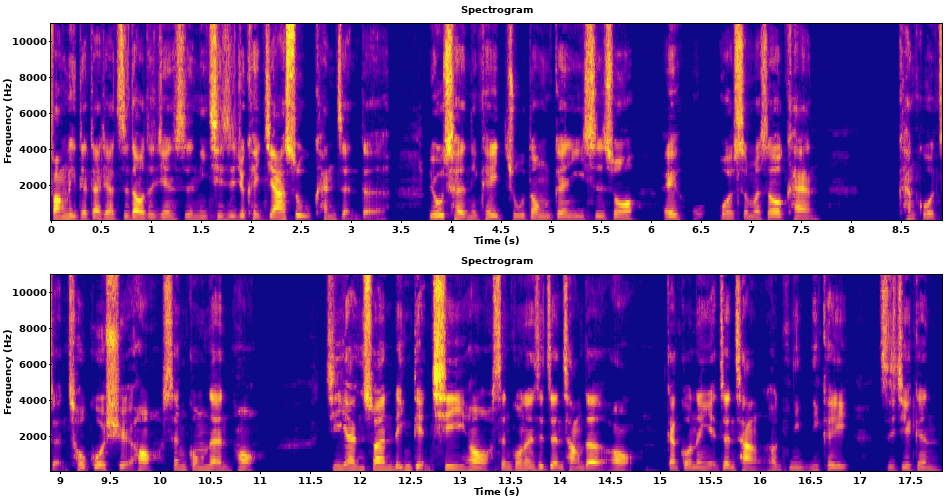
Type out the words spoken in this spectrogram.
房里的大家知道这件事，你其实就可以加速看诊的流程。你可以主动跟医师说：“哎，我我什么时候看看过诊，抽过血哈，肾功能哈，肌氨酸零点七哦，肾功能是正常的哦，肝功能也正常。哦，你你可以直接跟。”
